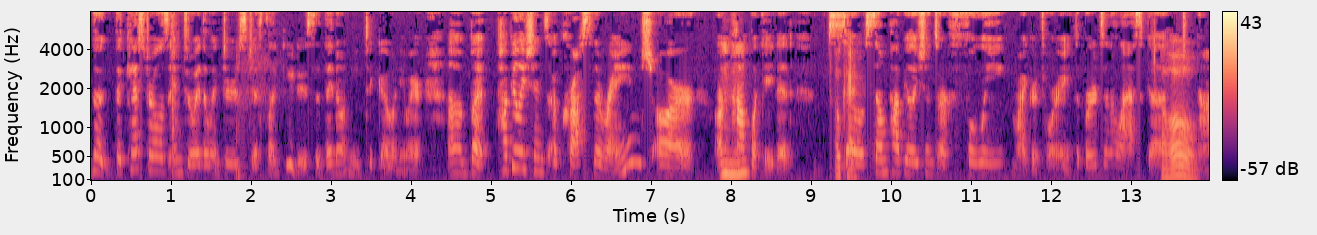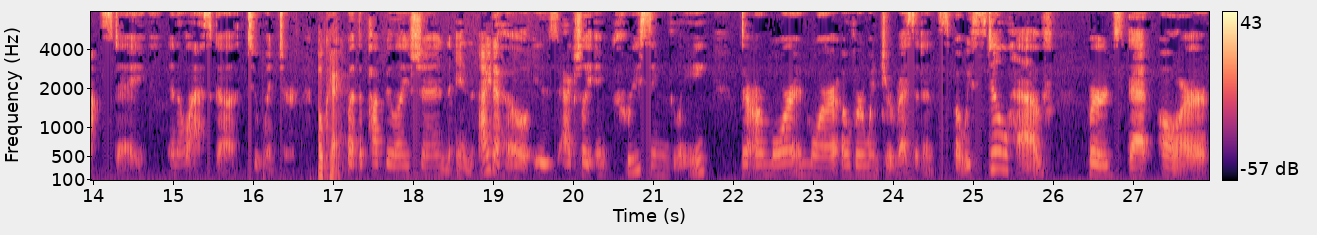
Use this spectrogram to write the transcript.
the, the kestrels enjoy the winters just like you do, so they don't need to go anywhere. Um, but populations across the range are are mm-hmm. complicated. Okay. So some populations are fully migratory. The birds in Alaska oh. do not stay in Alaska to winter. Okay. But the population in Idaho is actually increasingly, there are more and more overwinter residents, but we still have birds that are,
